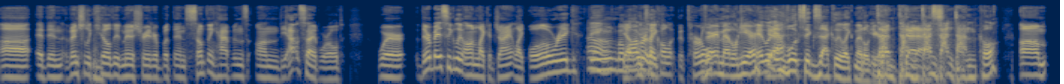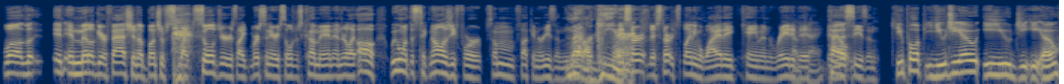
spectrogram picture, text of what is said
uh, and then eventually kill the administrator. But then something happens on the outside world where they're basically on like a giant like oil rig Oh. thing. Yeah, looks they like call it the turtle. Very Metal Gear. It, Yeah. it looks exactly like Metal Gear. dun, dun, dun, Deadass. dun, dun. Cool. Um, well, in, in Metal Gear fashion, a bunch of like soldiers, like mercenary soldiers, come in and they're like, "Oh, we want this technology for some fucking reason." Metal whatever." Gear. They start they start explaining why they came and raided it in Kyle- this season. Can you pull up Eugeo? E U G E O.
